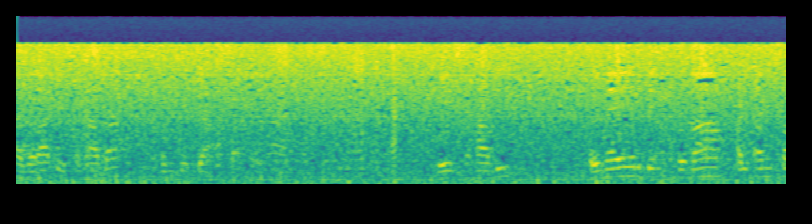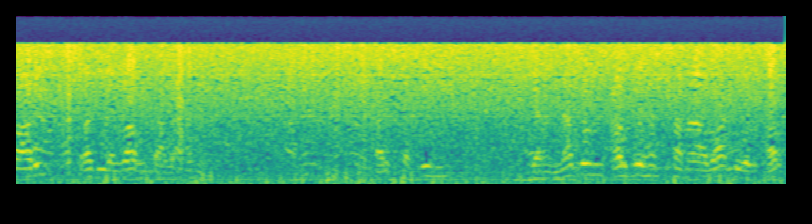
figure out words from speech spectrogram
حضرات صحابہ، ان کو کیا ایک صحابی، عمیر بن حمام الانصاری رضی اللہ تعالی عنہ ہر سکن جنت الارض السماوات والارض.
